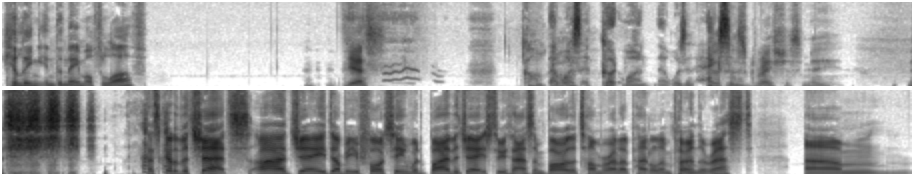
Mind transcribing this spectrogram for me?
Killing in the name of love? Yes, God, that was a good one. That was an goodness excellent. gracious me. Let's go to the chat. RJW14 would buy the JH3000, borrow the Tom Morello pedal, and burn the rest. Um,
